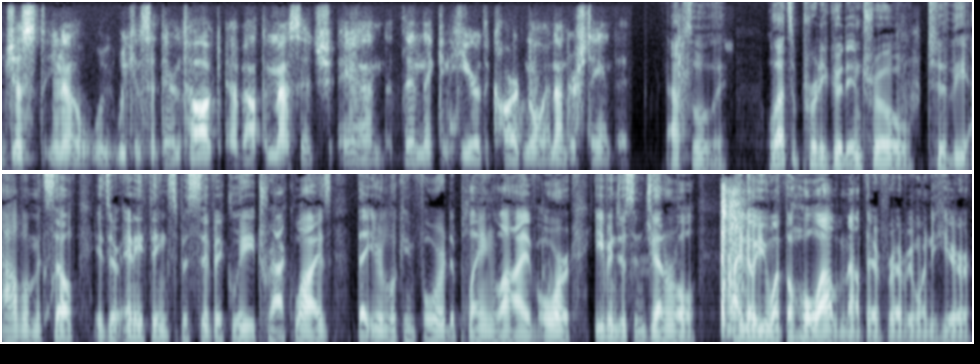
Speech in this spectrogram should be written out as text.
just you know we, we can sit there and talk about the message and then they can hear the cardinal and understand it Absolutely. Well, that's a pretty good intro to the album itself. Is there anything specifically track wise that you're looking forward to playing live or even just in general? I know you want the whole album out there for everyone to hear,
